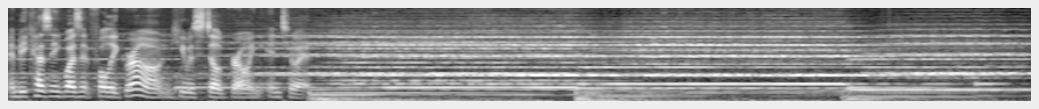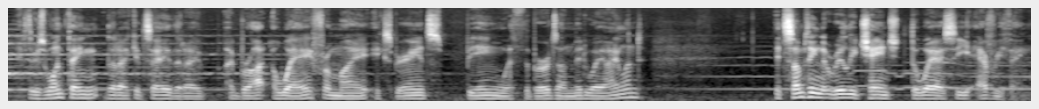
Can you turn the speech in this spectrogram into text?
And because he wasn't fully grown, he was still growing into it. If there's one thing that I could say that I, I brought away from my experience being with the birds on Midway Island, it's something that really changed the way I see everything.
